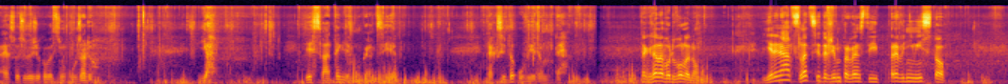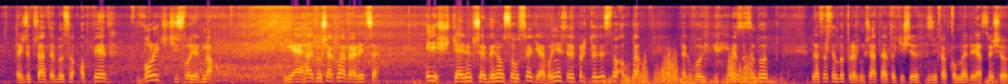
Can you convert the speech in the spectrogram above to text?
A já jsem si běžel k obecnímu úřadu. Jo. Je svátek demokracie. Tak si to uvědomte. Tak hele, odvoleno. 11 let si držím prvenství první místo. Takže přátel, byl jsem opět volič číslo jedna. Je, hele, to už taková tradice. I když chtěli mi předběhnout sousedě, oni se vyprtili z toho auta, tak oni, já jsem byl Zase jsem byl první, přátelé, totiž vznikla komedie, já jsem šel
